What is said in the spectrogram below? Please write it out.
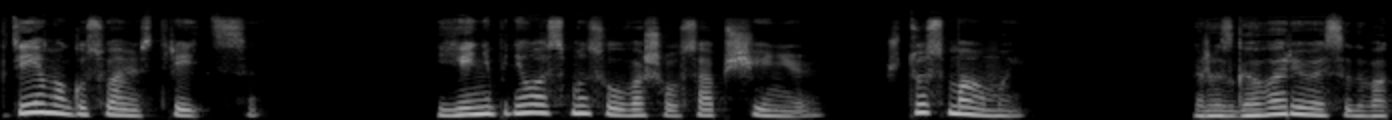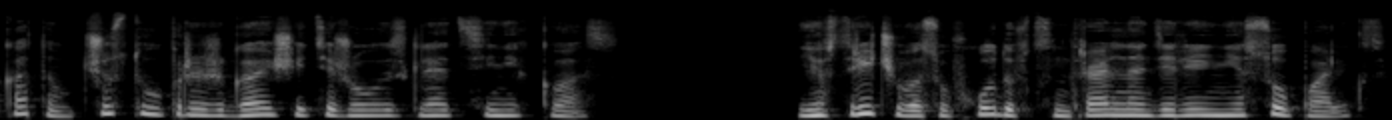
Где я могу с вами встретиться? Я не поняла смысла вашего сообщения. Что с мамой? Разговаривая с адвокатом, чувствую прожигающий тяжелый взгляд синих глаз. Я встречу вас у входа в центральное отделение СОП, Алекс.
